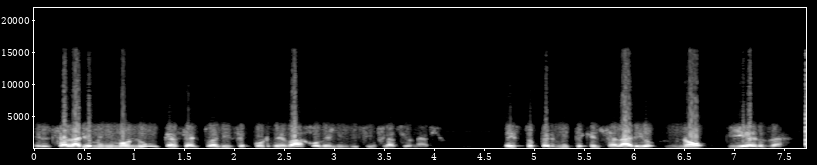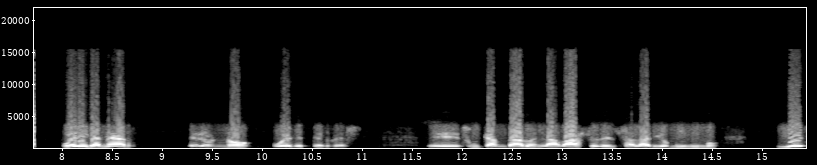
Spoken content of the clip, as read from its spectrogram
el salario mínimo nunca se actualice por debajo del índice inflacionario. Esto permite que el salario no pierda. Puede ganar, pero no puede perder. Es un candado en la base del salario mínimo y es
